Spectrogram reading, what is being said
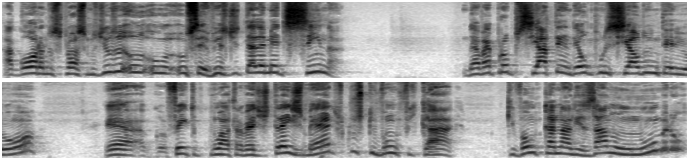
agora nos próximos dias, o, o, o serviço de telemedicina. Né, vai propiciar atender um policial do interior é, feito com, através de três médicos que vão ficar, que vão canalizar num número,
